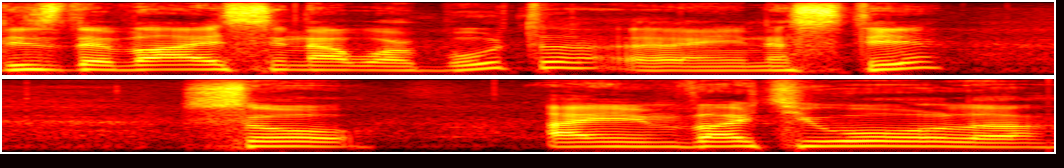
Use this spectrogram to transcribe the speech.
these devices in our booth uh, in ST. So I invite you all uh,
